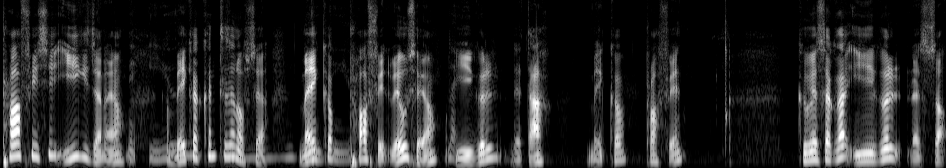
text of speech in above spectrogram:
profit이 이익이잖아요. 네, 이유. make가 큰 뜻은 없어요. make a profit 외우세요. 네. 이익을 내다. make a profit. 그 회사가 이익을 냈어.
